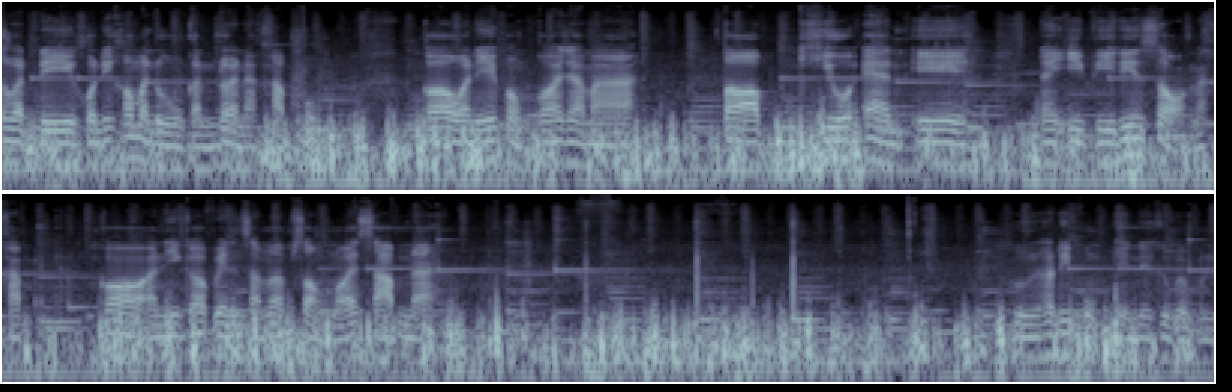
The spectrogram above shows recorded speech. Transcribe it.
สวัสดีคนที่เข้ามาดูกันด้วยนะครับผม ก็วันนี้ผมก็จะมาตอบ Q&A ใน EP ที่ 2 นะครับ ก็อันนี้ก็เป็นสำหรับ 200 ซับนะ คือเท่าที่ผมเห็นเนี่ยคือแบบมัน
